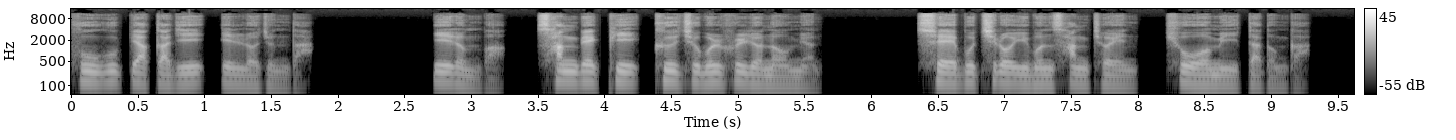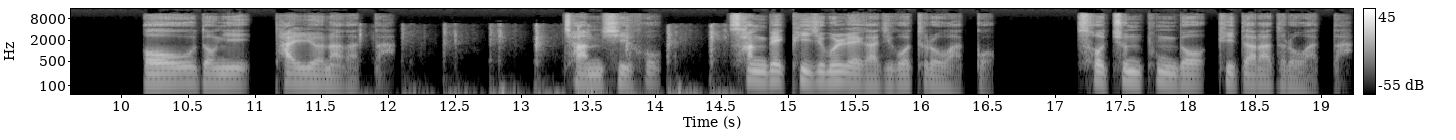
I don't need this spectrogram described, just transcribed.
후구뼈까지 일러준다. 이른바 상백피 그 줍을 흘려놓으면 쇠붙이로 입은 상처엔 효험이 있다던가. 어우동이 달려나갔다. 잠시 후 상백피 줍을 내가지고 들어왔고 소춘풍도 뒤따라 들어왔다.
